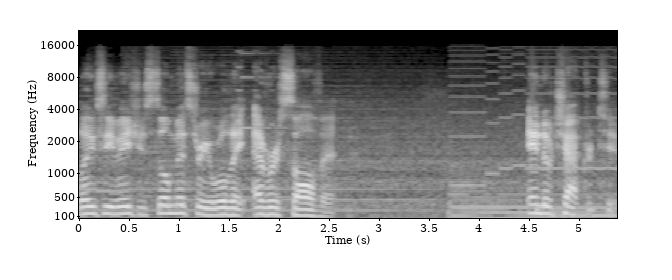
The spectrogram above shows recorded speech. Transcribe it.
Legacy Evasion still mystery. Will they ever solve it? End of chapter 2.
